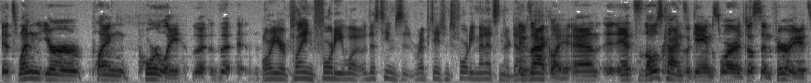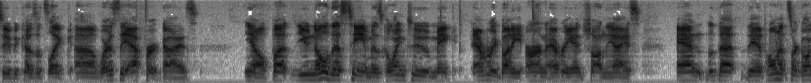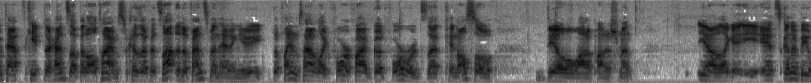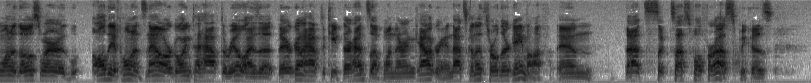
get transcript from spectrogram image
It's when you're playing poorly the the Or you're playing 40. What this team's reputation's 40 minutes and they're done. Exactly, and it's those kinds of games where it just infuriates you because it's like, uh, where's the effort, guys? You know, but you know this team is going to make everybody earn every inch on the ice, and that the opponents are going to have to keep their heads up at all times because if it's not the defenseman hitting you, the Flames have like four or five good forwards that can also deal a lot of punishment. you know, like it's going to be one of those where all the opponents now are going to have to realize that they're going to have to keep their heads up when they're in Calgary, and that's going to throw their game off. And that's successful for us because,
